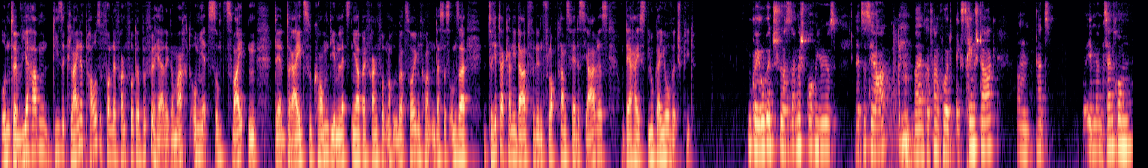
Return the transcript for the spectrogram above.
Und äh, wir haben diese kleine Pause von der Frankfurter Büffelherde gemacht, um jetzt zum zweiten der drei zu kommen, die im letzten Jahr bei Frankfurt noch überzeugen konnten. Das ist unser dritter Kandidat für den Flop-Transfer des Jahres und der heißt Luka Jovic, Pete. Luka Jovic, du hast es angesprochen, Julius. Letztes Jahr bei Eintracht Frankfurt extrem stark, ähm, hat eben im Zentrum,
